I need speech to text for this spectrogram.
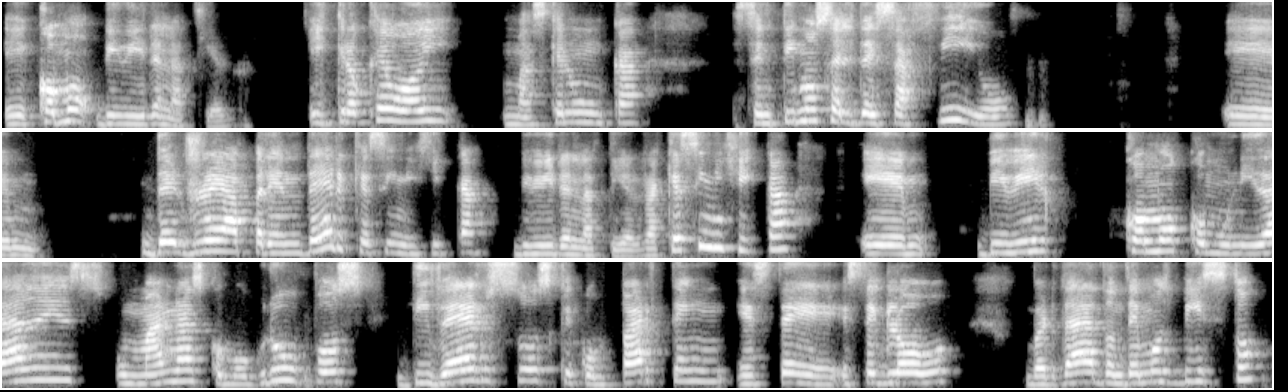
eh, cómo vivir en la tierra. Y creo que hoy, más que nunca, sentimos el desafío eh, de reaprender qué significa vivir en la tierra, qué significa eh, vivir como comunidades humanas, como grupos diversos que comparten este, este globo, ¿verdad? Donde hemos visto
